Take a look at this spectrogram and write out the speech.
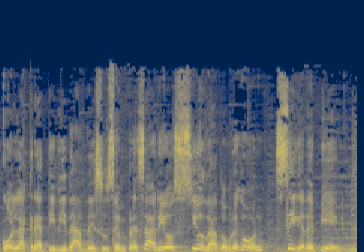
Con la creatividad de sus empresarios, Ciudad Obregón sigue de pie.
